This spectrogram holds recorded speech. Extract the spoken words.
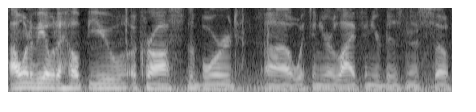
I want to be able to help you across the board uh, within your life and your business. So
